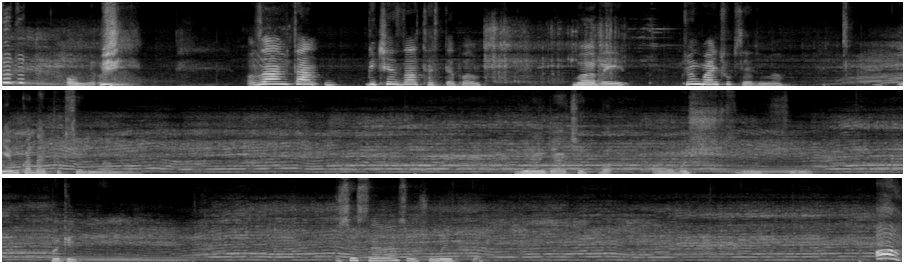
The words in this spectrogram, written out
dur dur. Olmuyor. o zaman bir tane bir kez daha test yapalım. Bu arabayı. Çünkü ben çok sevdim ya. Niye bu kadar çok sevdim ben bunu? Yine gerçek ba- araba modifiyeli. Bakın. Bu ses nedense hoşuma gitti. Ah!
